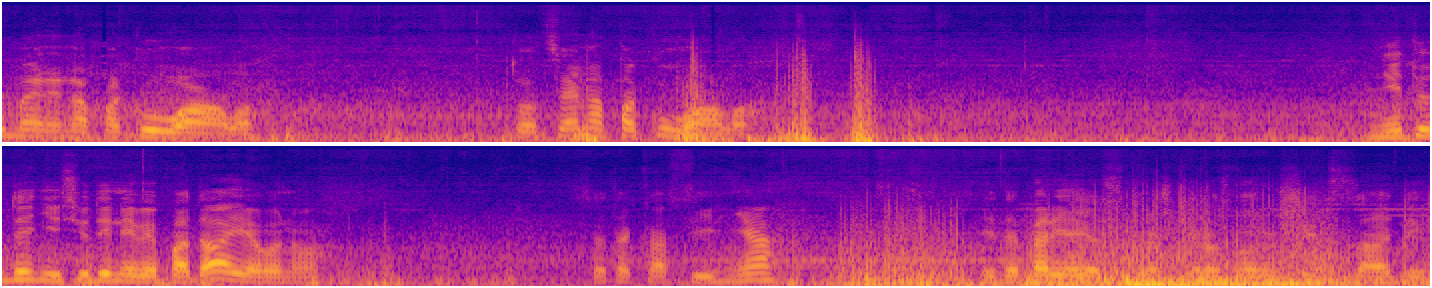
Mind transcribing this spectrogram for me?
у мене напакувало то це напакувало. Ні туди, ні сюди не випадає воно. Це така фігня. І тепер я його трошки розворушив ззаді.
